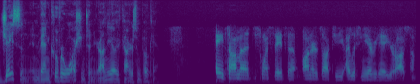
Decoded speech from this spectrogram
Jason in Vancouver, Washington. You're on the air with Congressman Pocan. Hey, Thom. I uh, just want to say it's an honor to talk to you. I listen to you every day. You're awesome.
